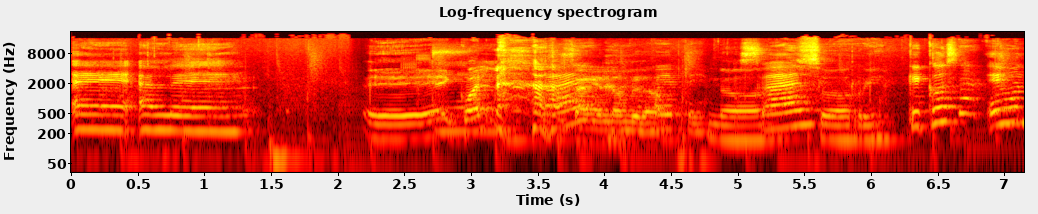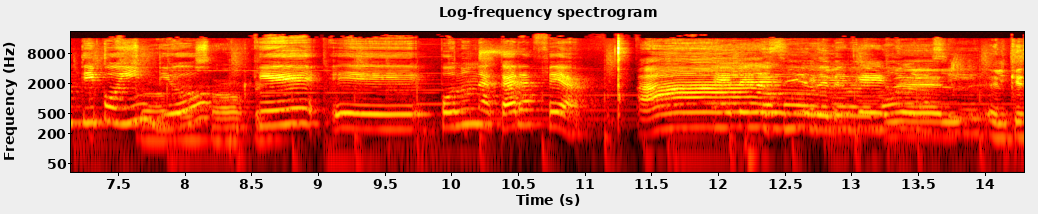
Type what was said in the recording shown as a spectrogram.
eh, al de. Eh, ¿Cuál? ¿Saben el nombre no? No, ¿Cuál? sorry. ¿Qué cosa? Es un tipo indio sorry. que eh, pone una cara fea. Ah, El- sí, el- el, el- el- el- el que,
